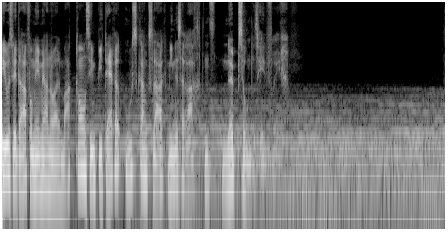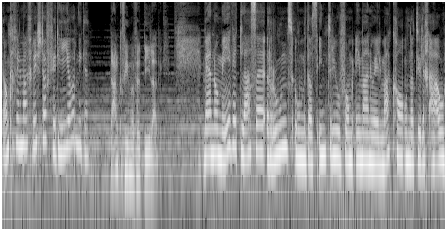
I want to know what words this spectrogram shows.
Interviews wie das von Emmanuel Macron sind bei dieser Ausgangslage meines Erachtens nicht besonders hilfreich. Danke vielmals, Christoph, für die Einordnungen. Danke vielmals für die Einladung. Wer noch mehr will lesen rund um das Interview von Emmanuel Macron und natürlich auch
